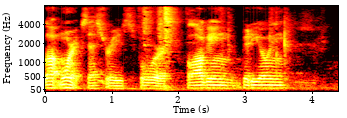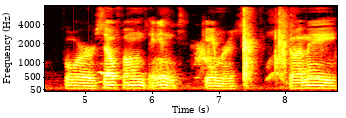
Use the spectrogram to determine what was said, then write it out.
lot more accessories for vlogging, videoing, for cell phones and cameras. So I may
